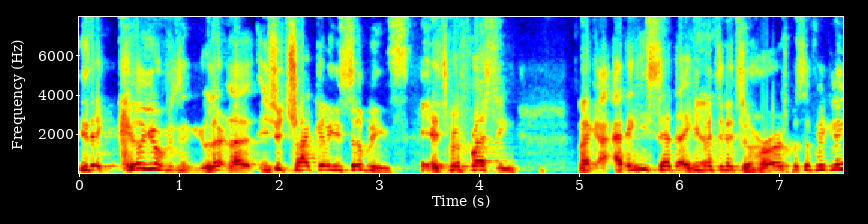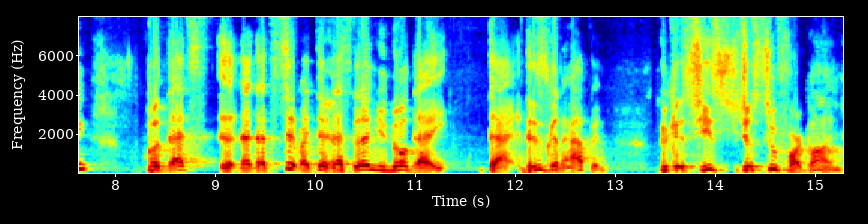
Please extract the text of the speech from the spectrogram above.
He's like, kill your. You should try killing your siblings. It's refreshing. Like I, I think he said that he Yeah. mentioned it to her specifically, but that's that, that's it right there. Yeah. That's letting you know that that this is gonna happen because she's just too far gone.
